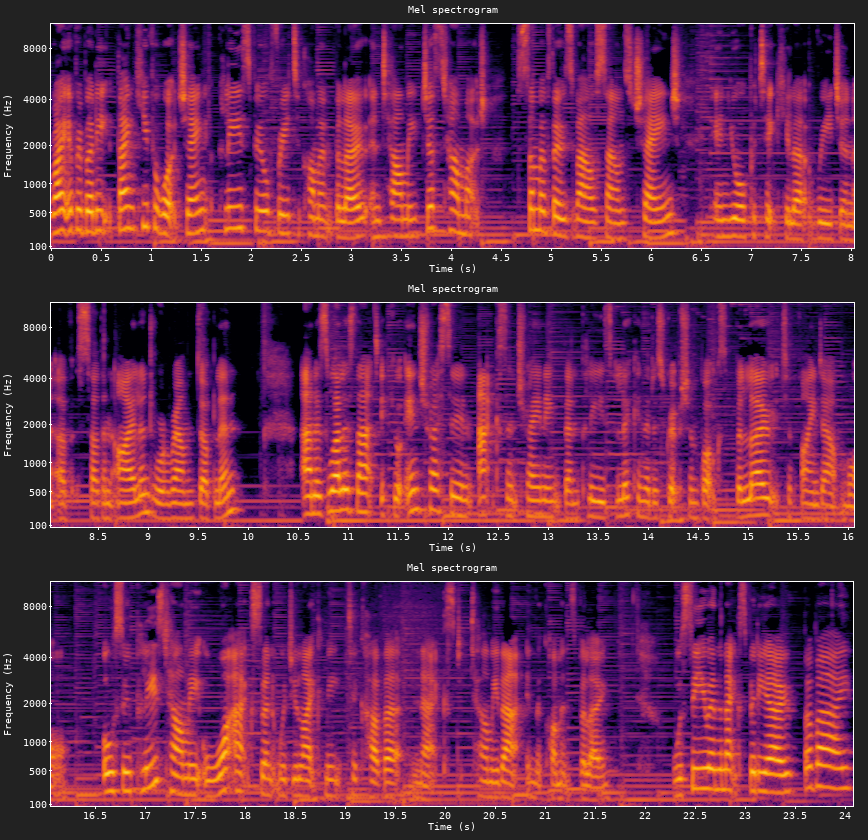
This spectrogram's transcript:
Right, everybody, thank you for watching. Please feel free to comment below and tell me just how much some of those vowel sounds change in your particular region of Southern Ireland or around Dublin. And as well as that, if you're interested in accent training, then please look in the description box below to find out more. Also, please tell me what accent would you like me to cover next? Tell me that in the comments below. We'll see you in the next video. Bye bye.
